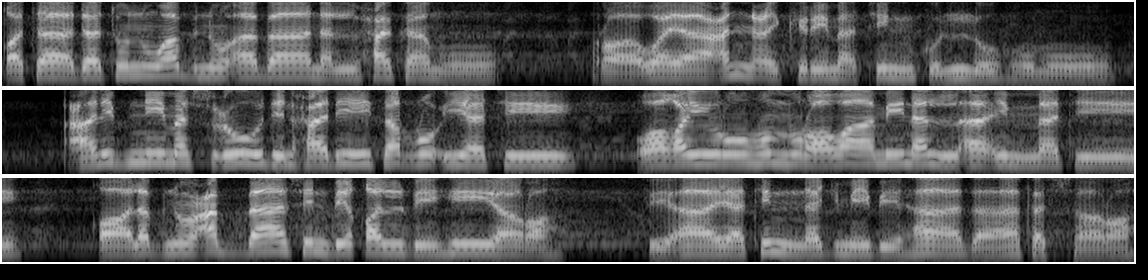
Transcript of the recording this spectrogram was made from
قتادة وابن أبان الحكم راويا عن عكرمة كلهم. عن ابن مسعود حديث الرؤية وغيرهم روى من الأئمة. قال ابن عباس بقلبه يره في آية النجم بهذا فسره.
